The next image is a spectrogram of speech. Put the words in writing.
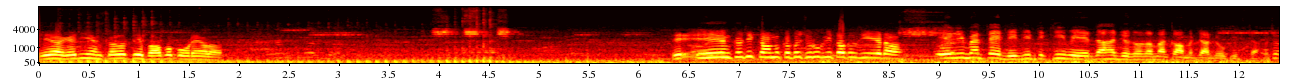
ਇਹ ਹੈਗਾ ਜੀ ਅੰਕਲ ਤੇ ਬਾਬਾ ਪਕੌੜਿਆਂ ਵਾਲਾ। ਤੇ ਇਹ ਅੰਕਲ ਜੀ ਕੰਮ ਕਦੋਂ ਸ਼ੁਰੂ ਕੀਤਾ ਤੁਸੀਂ ਜਿਹੜਾ? ਇਹ ਜੀ ਮੈਂ ਢੇਡੀ ਦੀ ਟਿੱਕੀ ਵੇਚਦਾ ਹਾਂ ਜਦੋਂ ਦਾ ਮੈਂ ਕੰਮ ਚਾਲੂ ਕੀਤਾ। ਅੱਛਾ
